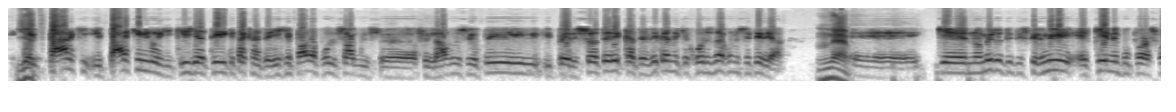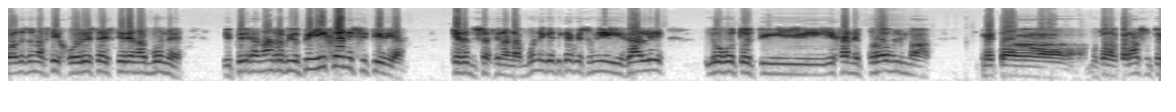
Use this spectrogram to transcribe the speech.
Για... Υπάρχει, υπάρχει λογική γιατί, κοιτάξτε, να δείτε, είχε πάρα πολλούς Άγγλους ε, φιλάθλους οι οποίοι οι περισσότεροι κατεβήκανε και χωρίς να έχουν εισιτήρια. Ναι. Ε, και νομίζω ότι τη στιγμή εκείνη που προσπαθούσαν αυτοί χωρίς τα εισιτήρια να μπουν, υπήρχαν άνθρωποι οι οποίοι είχαν εισιτήρια και δεν τους αφήναν να μπουν γιατί κάποια στιγμή οι Γάλλοι λόγω του ότι είχαν πρόβλημα με, τα, με το να περάσουν το,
